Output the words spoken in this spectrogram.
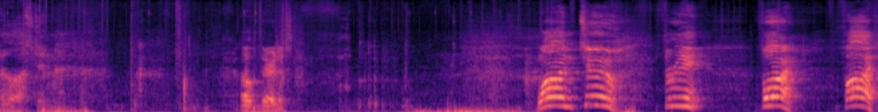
I lost him. Oh, there it is. One, two, three, four, five,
